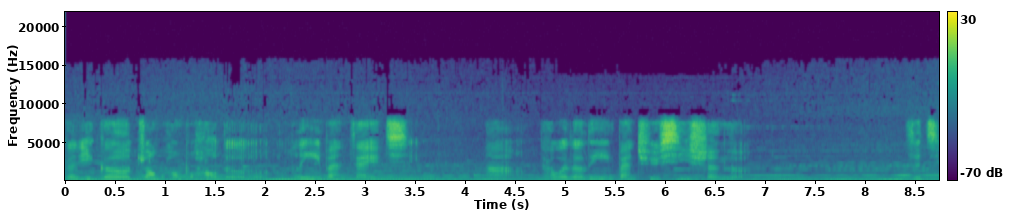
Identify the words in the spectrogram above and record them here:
跟一个状况不好的另一半在一起，那。他为了另一半去牺牲了自己，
